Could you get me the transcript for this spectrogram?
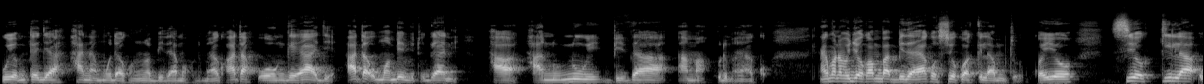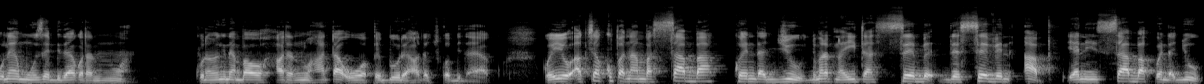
huyo mteja hana muda wa kununua bidhaa ama huduma yako. Hata huongeaje hata umwambie vitu gani ha, hanunui bidhaa ama huduma yako. Na kama unavyojua kwamba bidhaa yako sio kwa kila mtu kwa hiyo sio kila unayemuuzia bidhaa yako atanunua. Kuna wengine ambao hawatanunua hata uwape bure hawatachukua bidhaa yako. Kwa hiyo akishakupa namba saba kwenda juu ndio maana tunaita the seven up yani saba kwenda juu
